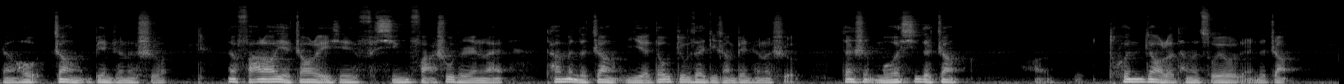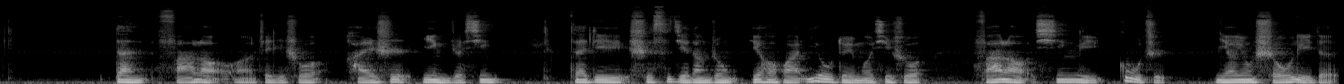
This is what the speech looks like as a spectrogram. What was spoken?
然后杖变成了蛇。那法老也招了一些行法术的人来，他们的杖也都丢在地上变成了蛇。但是摩西的杖啊吞掉了他们所有的人的杖。但法老啊这里说还是硬着心。在第十四节当中，耶和华又对摩西说：“法老心里固执，你要用手里的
